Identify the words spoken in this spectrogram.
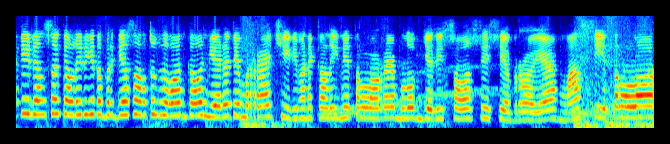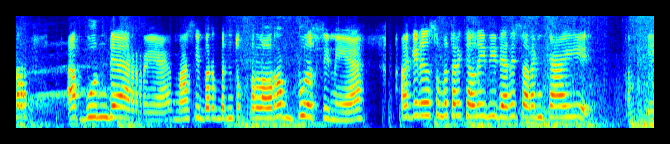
Oke, dan sekali ini kita bergeser untuk kawan-kawan di area tim Raci, di mana kali ini telurnya belum jadi sosis ya bro ya. Masih telur bundar ya, masih berbentuk telur rebus ini ya. Oke, dan sementara kali ini dari sarang Kai. Oke,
